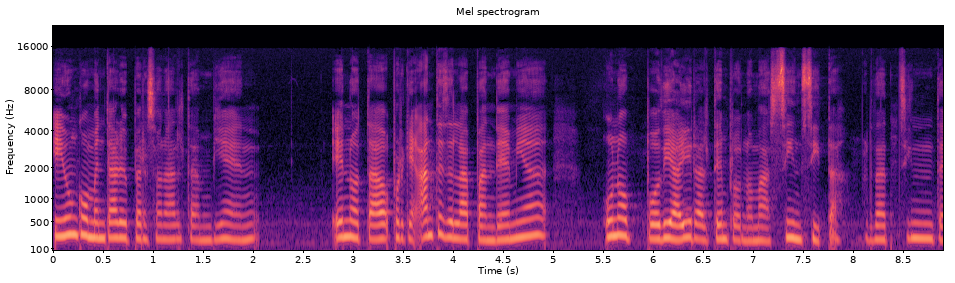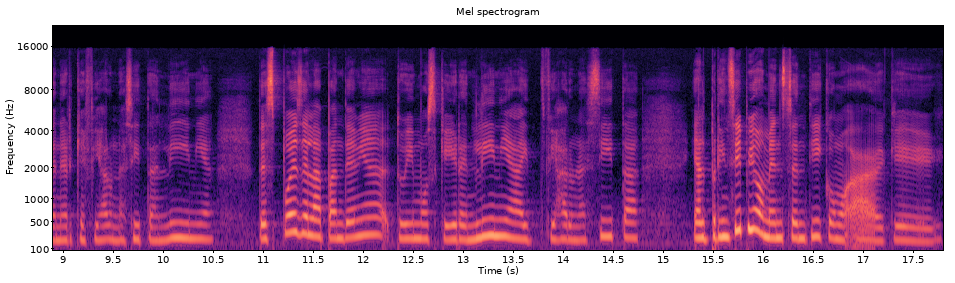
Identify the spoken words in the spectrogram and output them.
Y un comentario personal también. He notado, porque antes de la pandemia uno podía ir al templo nomás sin cita, ¿verdad? Sin tener que fijar una cita en línea. Después de la pandemia tuvimos que ir en línea y fijar una cita. Y al principio me sentí como ah, que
